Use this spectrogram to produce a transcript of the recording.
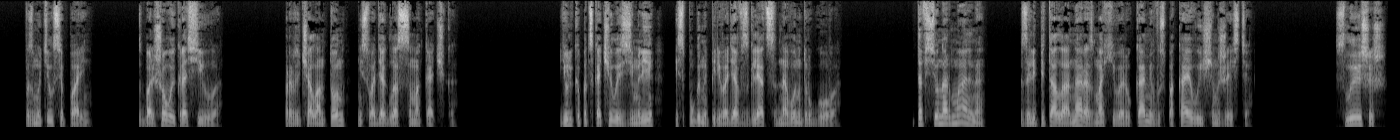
— возмутился парень. «С большого и красивого», — прорычал Антон, не сводя глаз с самокатчика. Юлька подскочила с земли, испуганно переводя взгляд с одного на другого. «Да все нормально», — залепетала она, размахивая руками в успокаивающем жесте. «Слышишь?»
